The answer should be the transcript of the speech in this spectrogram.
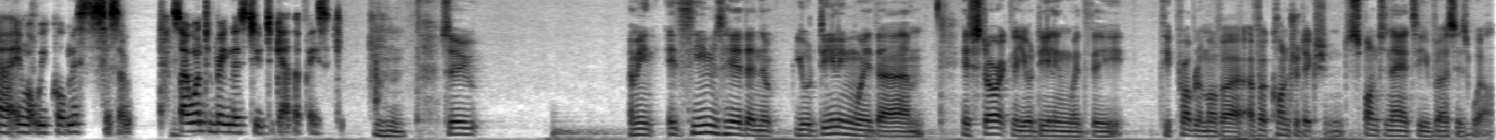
uh, in what we call mysticism. Mm-hmm. So I want to bring those two together, basically. Mm-hmm. So I mean, it seems here then that you're dealing with um, historically you're dealing with the the problem of a of a contradiction, spontaneity versus will.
